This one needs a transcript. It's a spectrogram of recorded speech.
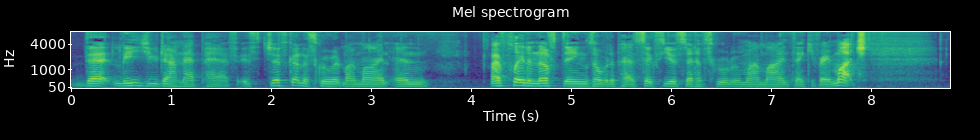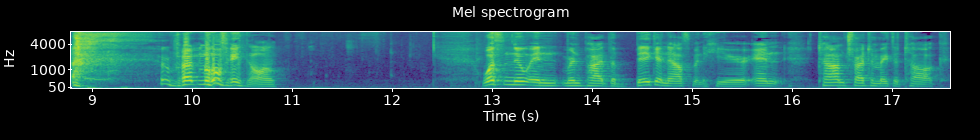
that lead you down that path. It's just gonna screw with my mind and I've played enough things over the past six years that have screwed with my mind. Thank you very much but moving on. What's new in Ren'Py? The big announcement here, and Tom tried to make the talk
